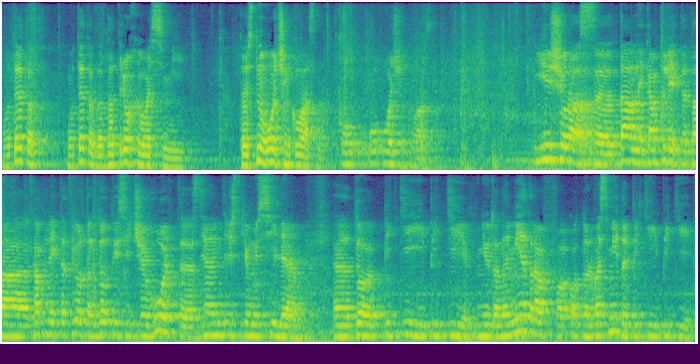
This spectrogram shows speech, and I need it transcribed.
Вот этот, вот это до, до 3,8. То есть, ну, очень классно, о, о, очень классно. И еще раз, э, данный комплект это комплект отверток до 1000 вольт э, с динамическим усилием э, до 5,5 ньютонометров, от 0,8 до 5,5.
